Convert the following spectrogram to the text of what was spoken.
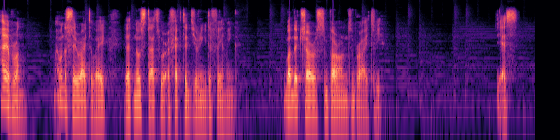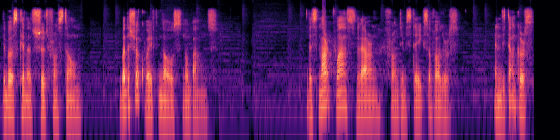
Hi everyone, I wanna say right away that no stats were affected during the filming, but the chars burned brightly. Yes, the boss cannot shoot from stone, but the shockwave knows no bounds. The smart ones learn from the mistakes of others, and the tankers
